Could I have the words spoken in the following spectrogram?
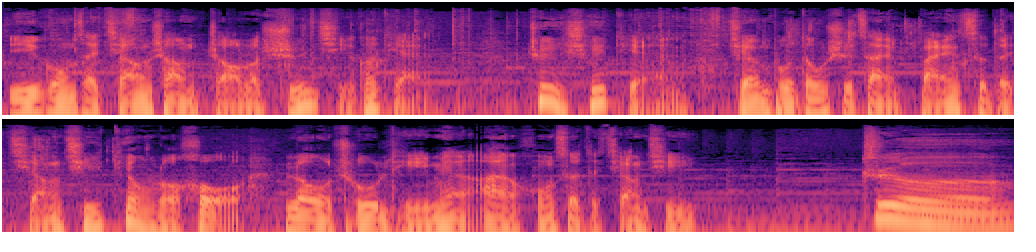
一共在墙上找了十几个点，这些点全部都是在白色的墙漆掉落后露出里面暗红色的墙漆。这，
